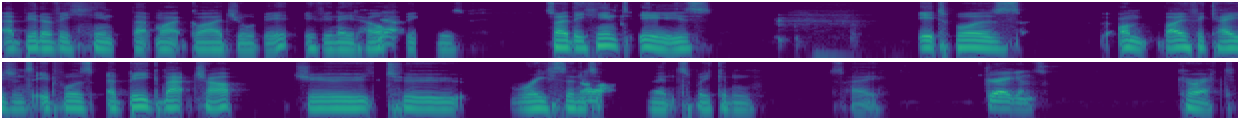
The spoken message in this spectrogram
a bit of a hint that might guide you a bit if you need help. Because so the hint is it was on both occasions. It was a big matchup due to recent oh. events. We can say Dragons. Correct.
